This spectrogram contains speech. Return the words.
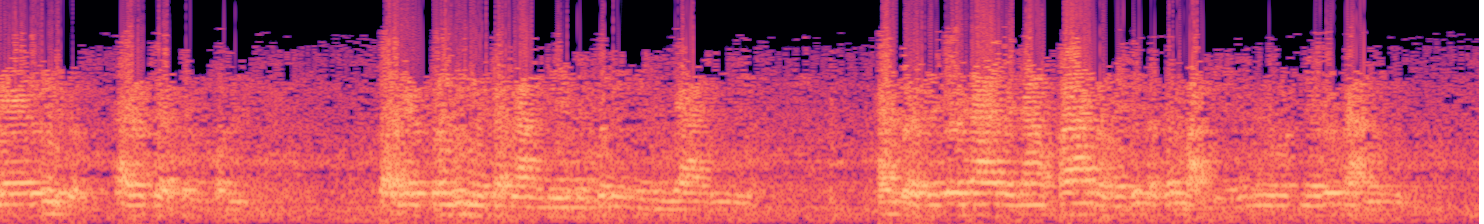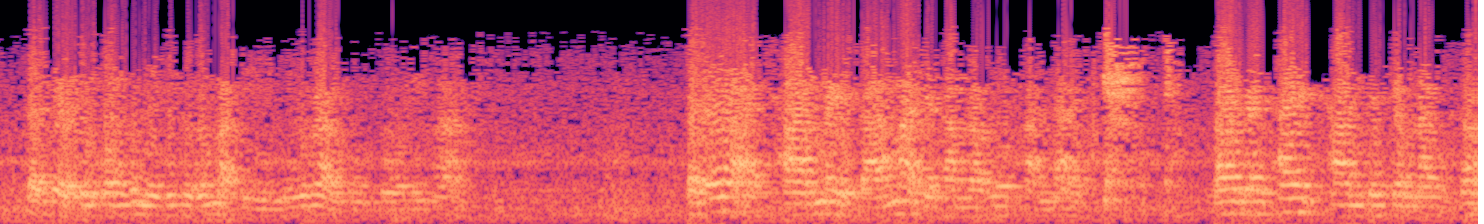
เลวที่สุดถ้าเราเกิดเป็นคนก็เป็นคนที่มีกำลังดีเป็นคนที่มีญาณดีถ้าเกิดเป็นเทวดาเป็นนางฟ้าก็มีที่สมบัติดีมีในรูปร่างถ้าเกิดเป็นคนก็มีที่สมบัติดีมีรูปร่างของตัวดีมากแต่ว่าฌานไม่สามารถจะทำเราเลือกผ่านได้เราจะใช้ฌานเป็นกำลังเข้า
